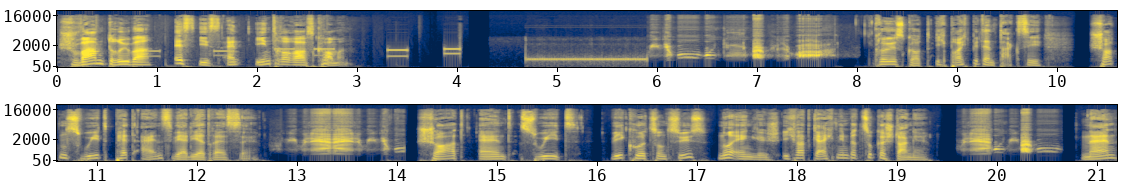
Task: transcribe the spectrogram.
Schwamm drüber, es ist ein Intro rauskommen. Grüß Gott, ich bräuchte bitte ein Taxi. And Sweet Pet 1 wäre die Adresse. Short and Sweet. Wie kurz und süß? Nur Englisch. Ich warte gleich neben der Zuckerstange. Nein,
